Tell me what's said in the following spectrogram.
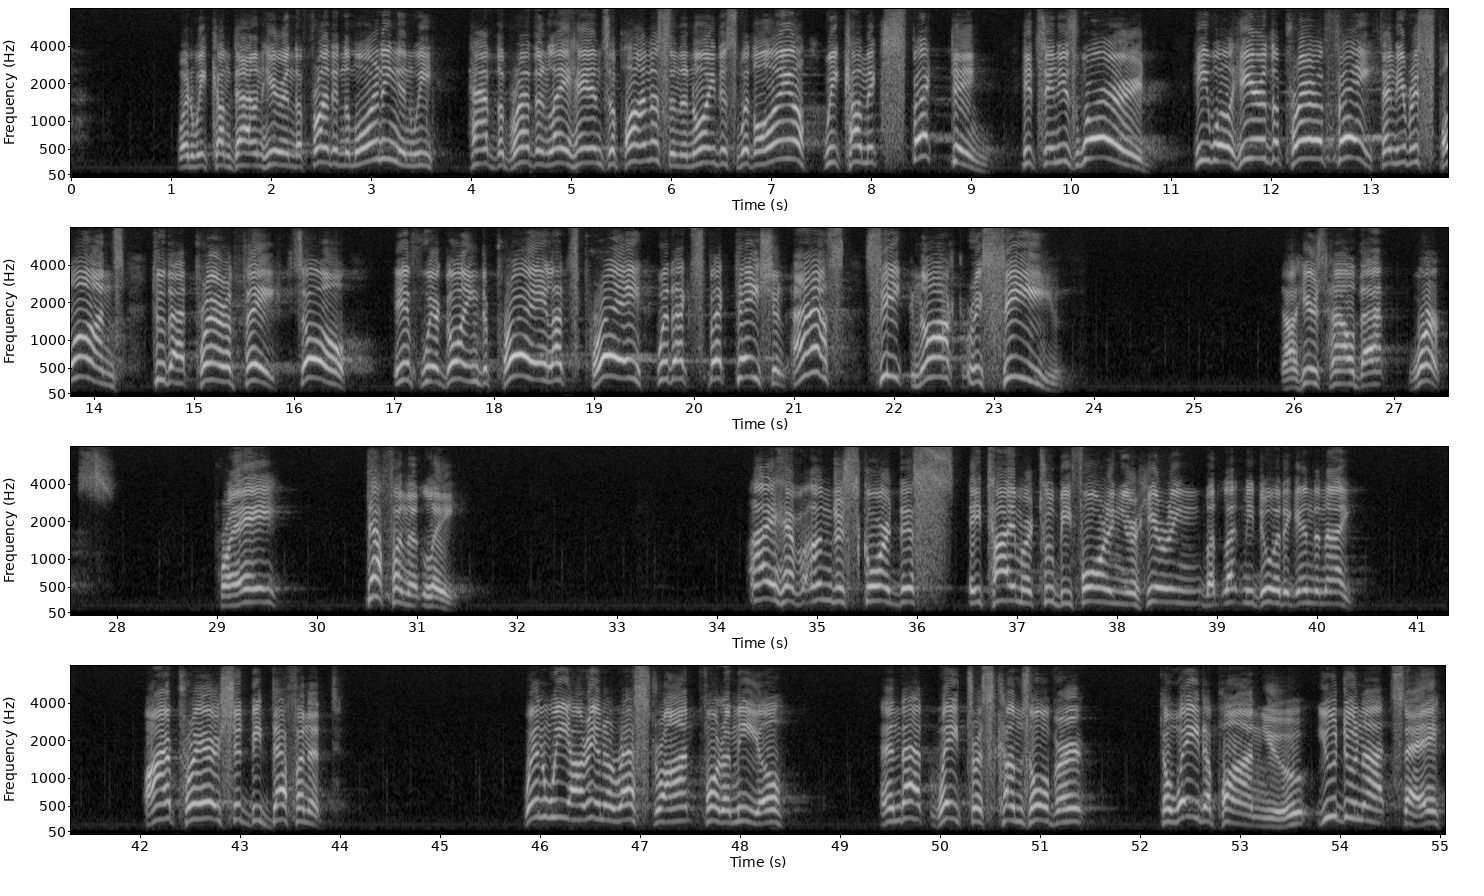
When we come down here in the front in the morning and we have the brethren lay hands upon us and anoint us with oil, we come expecting. It's in His Word. He will hear the prayer of faith and He responds to that prayer of faith. So, if we're going to pray, let's pray with expectation. Ask, seek, knock, receive. Now, here's how that works pray definitely. I have underscored this a time or two before in your hearing, but let me do it again tonight. Our prayers should be definite. When we are in a restaurant for a meal and that waitress comes over to wait upon you, you do not say,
